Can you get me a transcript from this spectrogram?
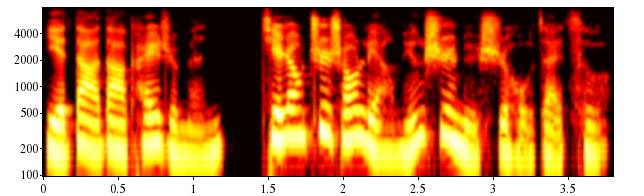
也大大开着门，且让至少两名侍女侍候在侧。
